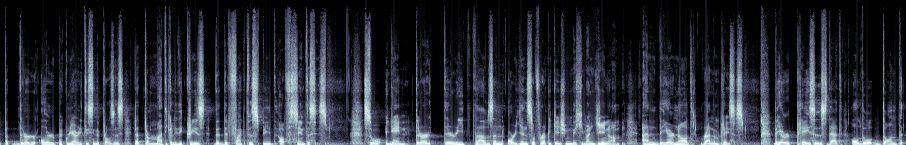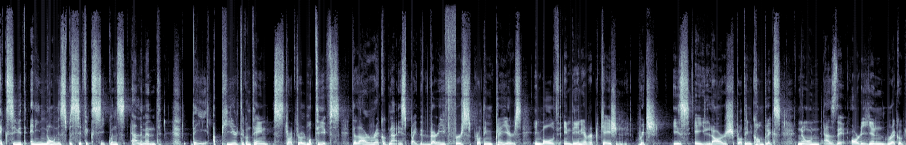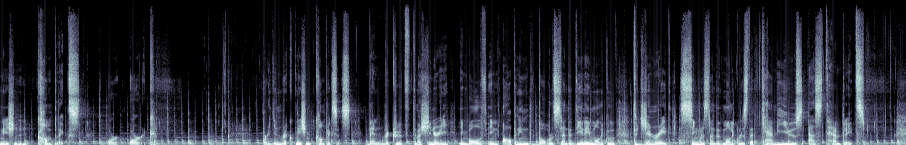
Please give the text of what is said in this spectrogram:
But there are other peculiarities in the process that dramatically decrease the de facto speed of synthesis. So again, there are 30,000 origins of replication in the human genome, and they are not random places. They are places that, although don't exhibit any known specific sequence element, they appear to contain structural motifs that are recognized by the very first protein players involved in DNA replication, which is a large protein complex known as the Origin Recognition Complex, or ORC. Origin recognition complexes then recruit the machinery involved in opening the double stranded DNA molecule to generate single stranded molecules that can be used as templates.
